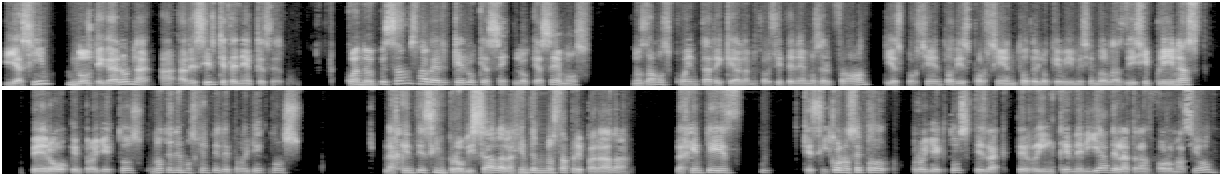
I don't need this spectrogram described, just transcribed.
y así nos llegaron a, a- a decir que tenía que ser. Cuando empezamos a ver qué es que, lo que hacemos, nos damos cuenta de que a lo mejor sí tenemos el front, 10%, 10% de lo que viene siendo las disciplinas, pero en proyectos no tenemos gente de proyectos. La gente es improvisada, la gente no está preparada. La gente es que sí conoce pro- proyectos, es la de reingeniería de la transformación.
